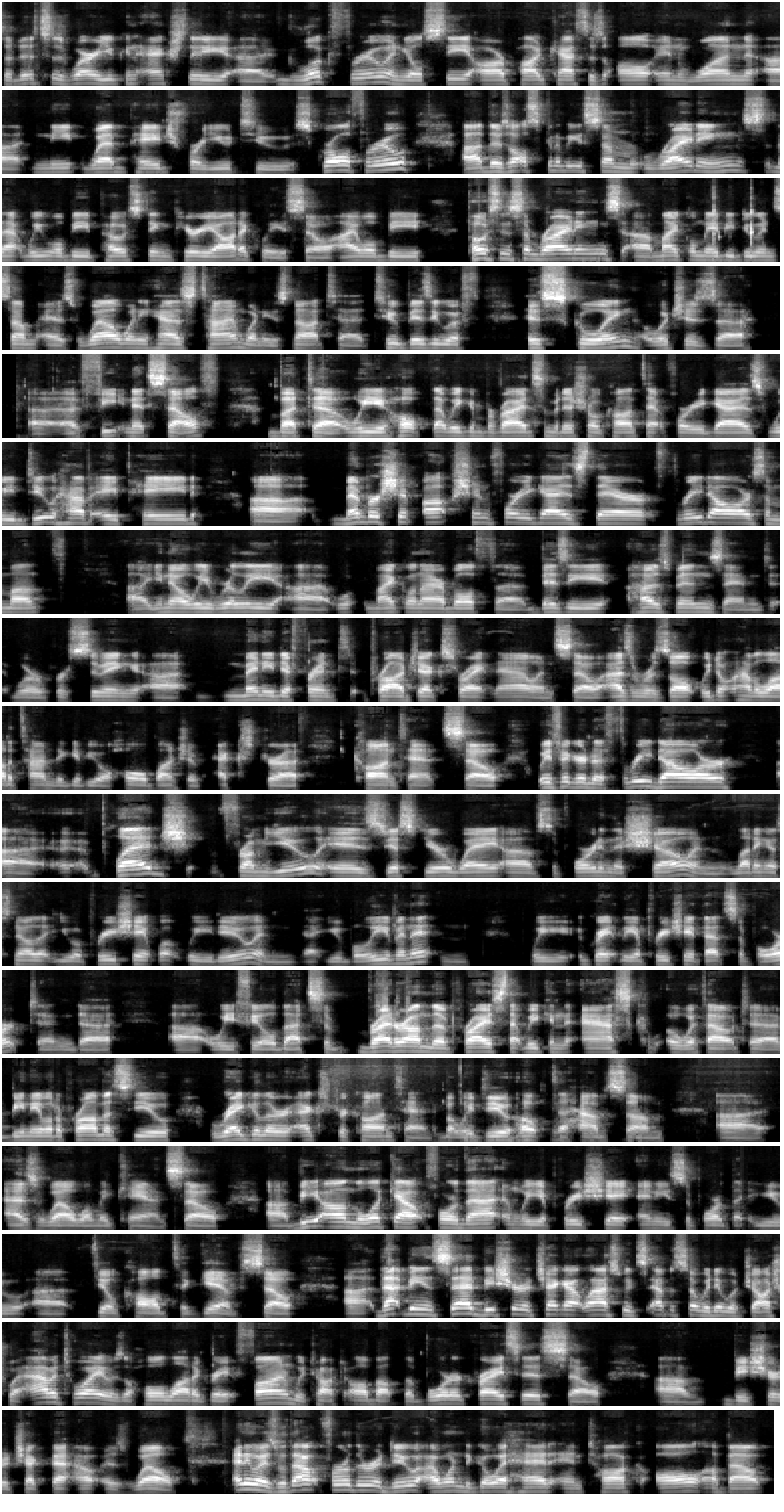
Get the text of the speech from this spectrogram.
this is where you can actually uh, look through and you'll see our podcast is all in one uh, neat web page for you to scroll through. Uh, there's also going to be some writings that we will be posting periodically. So i will be posting some writings. Uh, michael may be doing some as well when he has time when he's not uh, too busy with his schooling which is uh, a feat in itself. But uh, we hope that we can provide some additional content for you guys. We do have a paid uh, membership option for you guys there, three dollars a month. Uh, you know, we really, uh, Michael and I are both uh, busy husbands and we're pursuing uh, many different projects right now. And so as a result, we don't have a lot of time to give you a whole bunch of extra content. So we figured a $3 uh, pledge from you is just your way of supporting the show and letting us know that you appreciate what we do and that you believe in it. And we greatly appreciate that support. And uh, uh, we feel that's right around the price that we can ask without uh, being able to promise you regular extra content, but we do hope to have some uh, as well when we can. So uh, be on the lookout for that, and we appreciate any support that you uh, feel called to give. So uh, that being said, be sure to check out last week's episode we did with Joshua Abatoy. It was a whole lot of great fun. We talked all about the border crisis. So um, be sure to check that out as well. Anyways, without further ado, I wanted to go ahead and talk all about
